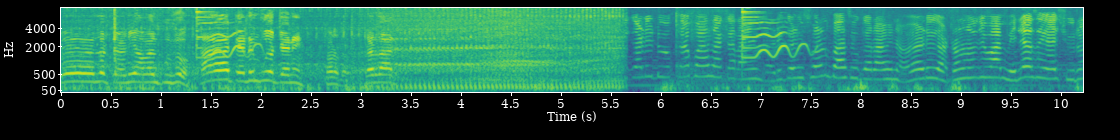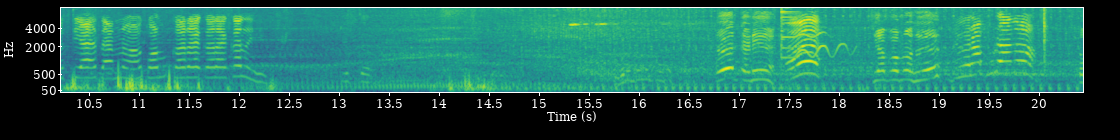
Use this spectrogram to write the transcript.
એ એટલે આવે પૂછો હા. ટેનિંગ પૂછો ટેનિંગ કરો તો કરદાર પાછા કરાવીને હવે અડી અઠાણો જેવા મેલ્યા છે સુરતથી તારનો આ કામ કરે એ ટેણી ક્યાં કામનો છે? દેવરાપુરાનો. તો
